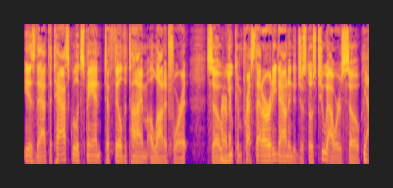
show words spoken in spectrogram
is that the task will expand to fill the time allotted for it. So Perfect. you compress that already down into just those two hours. So yeah.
